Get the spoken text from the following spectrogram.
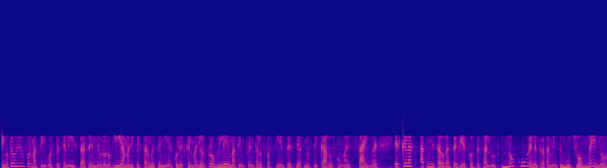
En otro giro informativo, especialistas en neurología manifestaron este miércoles que el mayor problema que enfrentan los pacientes diagnosticados con Alzheimer es que las administradoras de riesgos de salud no cubren el tratamiento y mucho menos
